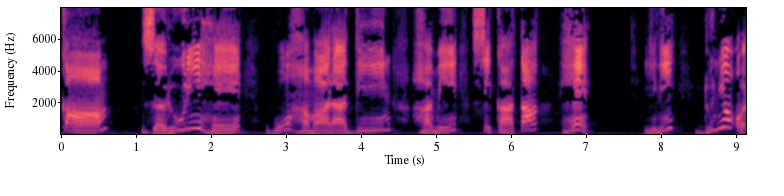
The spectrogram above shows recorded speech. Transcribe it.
کام ضروری ہے، وہ ہمارا دین ہمیں سکھاتا ہے۔ یعنی دنیا اور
